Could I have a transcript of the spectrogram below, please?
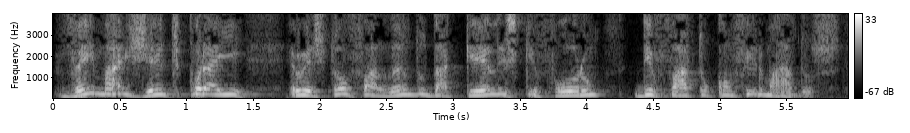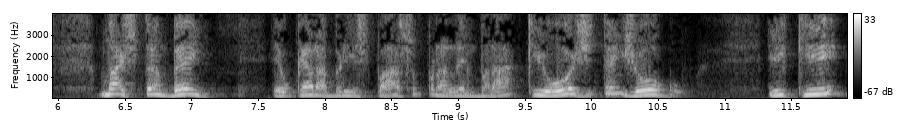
Vem mais gente por aí. Eu estou falando daqueles que foram de fato confirmados. Mas também eu quero abrir espaço para lembrar que hoje tem jogo e que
